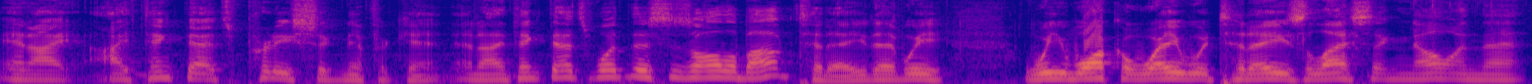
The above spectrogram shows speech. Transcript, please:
And I, I think that's pretty significant. And I think that's what this is all about today that we, we walk away with today's lesson knowing that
